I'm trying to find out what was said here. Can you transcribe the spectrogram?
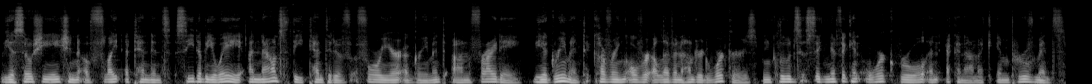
The Association of Flight Attendants CWA announced the tentative four year agreement on Friday. The agreement, covering over 1,100 workers, includes significant work rule and economic improvements.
